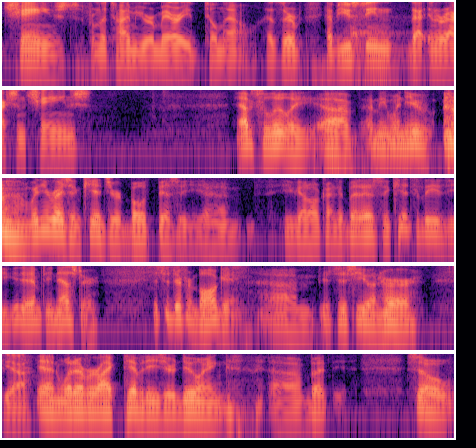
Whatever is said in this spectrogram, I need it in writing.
changed from the time you were married till now? Has there have you seen that interaction change? Absolutely. Uh, I mean, when you when you're raising kids, you're both busy. Um, you got all kinds of. But as the kids leave, you get an empty nester. It's a different ballgame. Um, it's just you and her, Yeah, and whatever activities you're doing. Uh, but so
